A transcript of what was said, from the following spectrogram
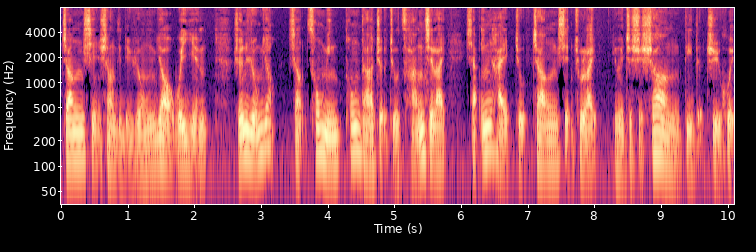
彰显上帝的荣耀威严。神的荣耀像聪明通达者就藏起来。”像婴孩就彰显出来，因为这是上帝的智慧。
